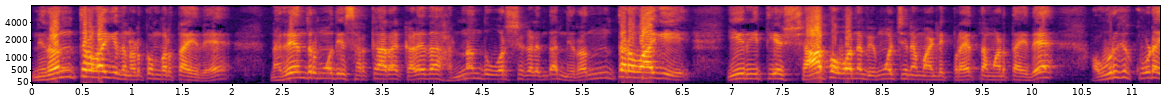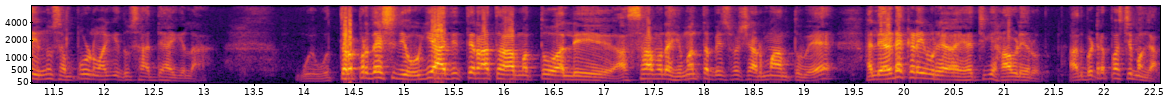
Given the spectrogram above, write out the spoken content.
ನಿರಂತರವಾಗಿ ಇದು ನಡ್ಕೊಂಬರ್ತಾ ಇದೆ. ನರೇಂದ್ರ ಮೋದಿ ಸರ್ಕಾರ ಕಳೆದ ಹನ್ನೊಂದು ವರ್ಷಗಳಿಂದ ನಿರಂತರವಾಗಿ ಈ ರೀತಿಯ ಶಾಪವನ್ನು ವಿಮೋಚನೆ ಮಾಡಲಿಕ್ಕೆ ಪ್ರಯತ್ನ ಮಾಡ್ತಾ ಇದೆ. ಅವ್ರಿಗೆ ಕೂಡ ಇನ್ನೂ ಸಂಪೂರ್ಣವಾಗಿ ಇದು ಸಾಧ್ಯ ಆಗಿಲ್ಲ. ಉತ್ತರ ಪ್ರದೇಶದ ಯೋಗಿ ಆದಿತ್ಯನಾಥ ಮತ್ತು ಅಲ್ಲಿ ಅಸ್ಸಾಮನ ಹಿಮಂತ ಬಿಸ್ವ ಶರ್ಮಾ ಅಂತುವೆ, ಅಲ್ಲಿ ಎರಡೇ ಕಡೆ ಇವರು ಹೆಚ್ಚಿಗೆ ಹಾವಳಿ ಇರೋದು. ಅದು ಬಿಟ್ಟರೆ ಪಶ್ಚಿಮ ಬಂಗಾಳ.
